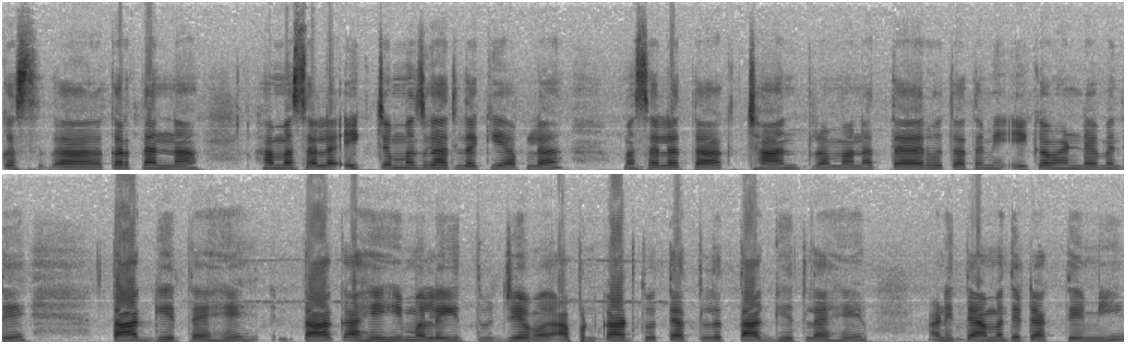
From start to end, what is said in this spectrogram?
कस करताना हा मसाला एक चम्मच घातला की आपला मसाला ताक छान प्रमाणात तयार होतो. आता मी एका भांड्यामध्ये ताक घेत आहे. ताक आहे ही मलई जे आपण काढतो त्यातलं ताक घेतलं आहे आणि त्यामध्ये टाकते मी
